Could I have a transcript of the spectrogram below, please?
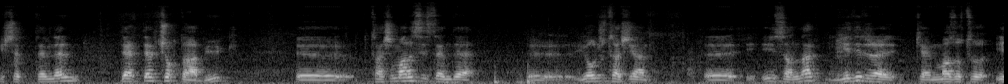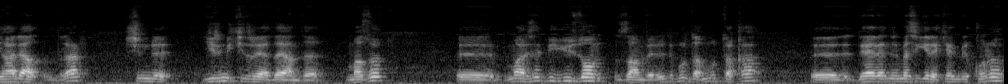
işletenlerin dertleri çok daha büyük. E, taşımalı sistemde e, yolcu taşıyan e, insanlar 7 lirayken mazotu ihale aldılar. Şimdi 22 liraya dayandı mazot. E, maalesef bir %10 zam verildi. Burada mutlaka e, değerlendirmesi gereken bir konu.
